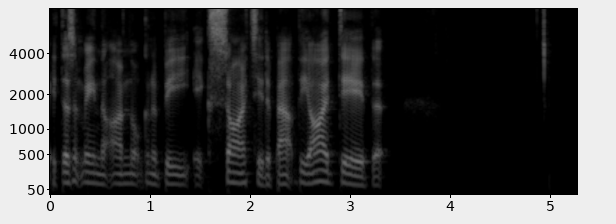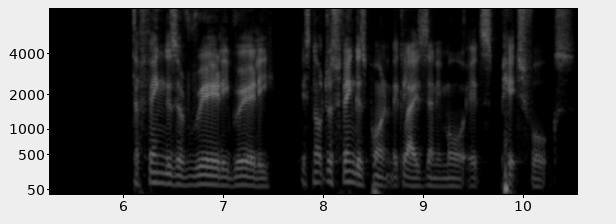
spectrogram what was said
it doesn't mean that I'm not going to be excited about the idea that the fingers are really, really. It's not just fingers pointing at the Glazers anymore. It's pitchforks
